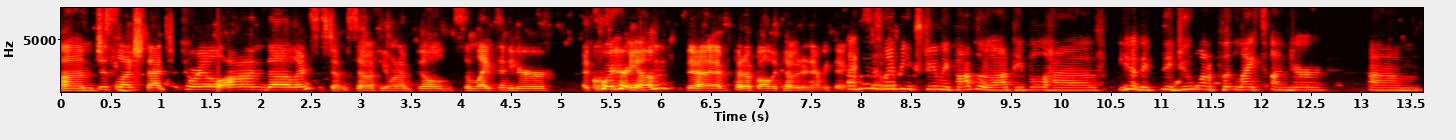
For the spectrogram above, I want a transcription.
Um, just launched that tutorial on the Learn system. So if you want to build some lights into your aquarium, yeah, I've put up all the code and everything. I think this might be extremely popular. A lot of people have, you know, they, they do want to put lights under um,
